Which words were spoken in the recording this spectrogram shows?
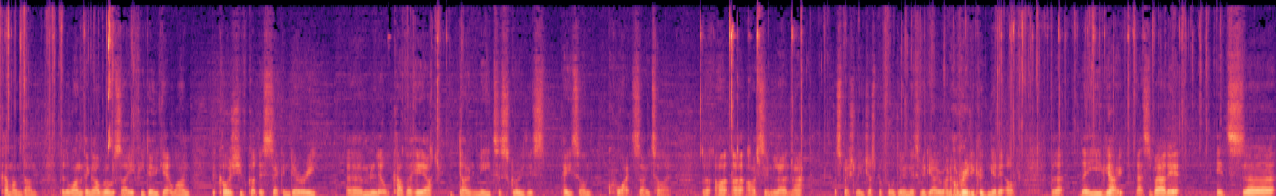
come undone. But the one thing I will say if you do get one because you've got this secondary um, little cover here you don't need to screw this piece on quite so tight but I, I, I soon learned that especially just before doing this video when I really couldn't get it off. But there you go. That's about it. It's uh,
